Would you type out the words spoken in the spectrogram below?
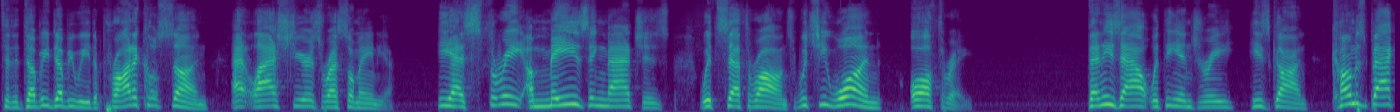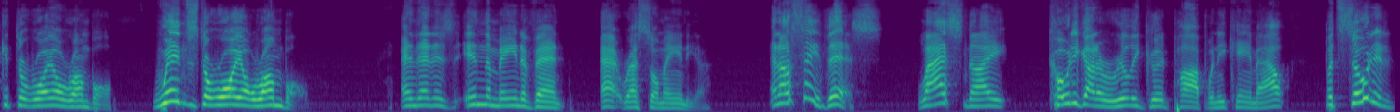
to the WWE, the prodigal son, at last year's WrestleMania. He has three amazing matches with Seth Rollins, which he won all three. Then he's out with the injury. He's gone. Comes back at the Royal Rumble, wins the Royal Rumble, and then is in the main event at WrestleMania. And I'll say this last night, Cody got a really good pop when he came out, but so did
